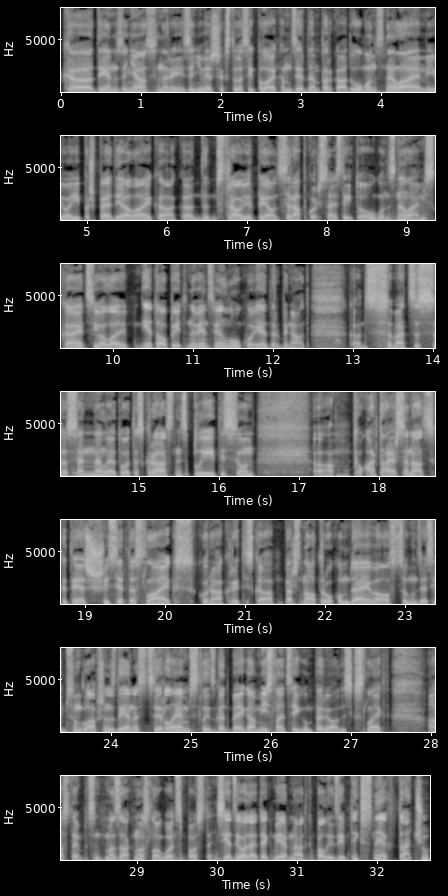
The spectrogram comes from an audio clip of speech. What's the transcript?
ka dienu ziņās un arī ziņu virsrakstos ik pa laikam dzirdam par kādu uguns nelaimi, jo īpaši pēdējā laikā, kad strauji ir pieaudzis ar apkuru saistīto uguns nelaimi skaits, jo, lai ietaupītu, neviens vien lūko iedarbināt. Kādas vecas, sen nelietotas krāsnes, plītis, un uh, kaut kā tā ir sanācis, ka tieši šis ir tas laiks, kurā kritiskā personāla trūkuma dēļ valsts ugunsdzēsības un glābšanas dienests ir lēmis līdz gada beigām īslaicīgi un periodiski slēgt 18 mazāk noslogotas posteņas. Iedzīvotāji tiek mierināti, ka palīdzība tiks sniegta, taču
